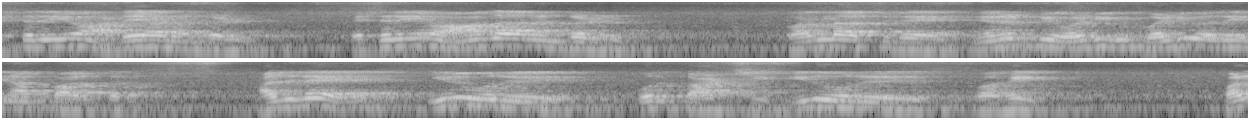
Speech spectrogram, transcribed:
எத்தனையோ அடையாளங்கள் எத்தனையோ ஆதாரங்கள் வரலாற்றிலே நிரம்பி வழி வழிவதை நாம் பார்க்கிறோம். அதில் இது ஒரு ஒரு காட்சி இது ஒரு வகை. பல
